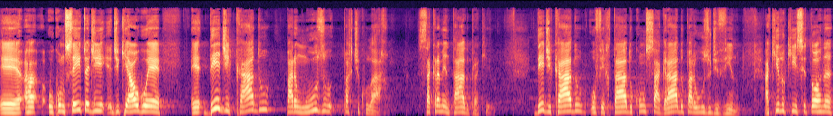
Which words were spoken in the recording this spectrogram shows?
É, a, o conceito é de, de que algo é, é dedicado para um uso particular, sacramentado para aquilo dedicado, ofertado, consagrado para o uso divino. Aquilo que se torna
